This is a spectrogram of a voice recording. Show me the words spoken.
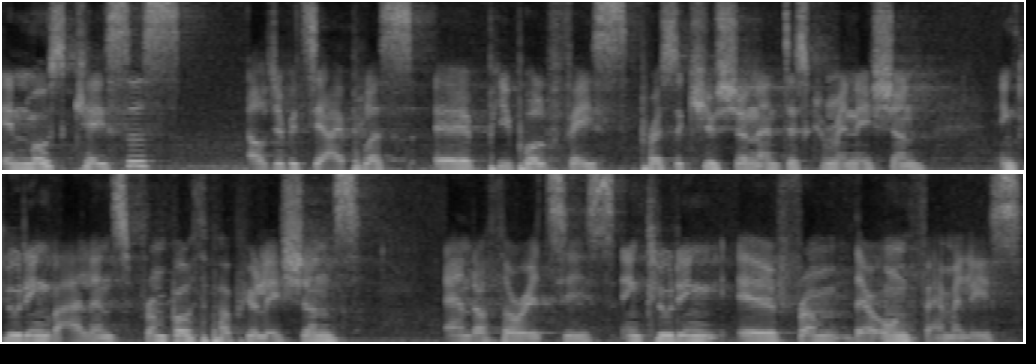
in most cases, LGBTI plus uh, people face persecution and discrimination including violence from both populations and authorities, including uh, from their own families.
